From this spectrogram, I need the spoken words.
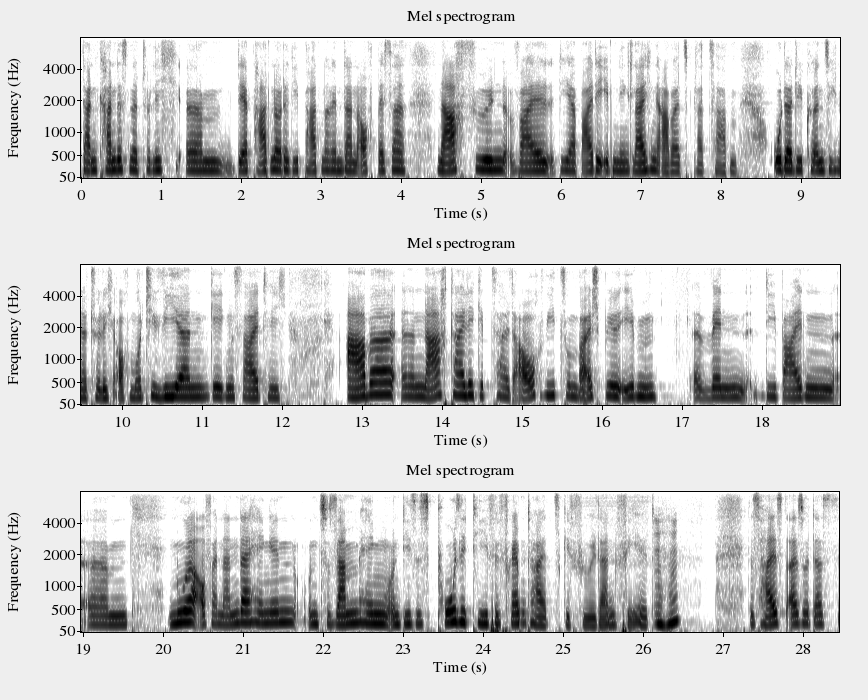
dann kann das natürlich ähm, der Partner oder die Partnerin dann auch besser nachfühlen, weil die ja beide eben den gleichen Arbeitsplatz haben. Oder die können sich natürlich auch motivieren gegenseitig. Aber äh, Nachteile gibt es halt auch, wie zum Beispiel eben wenn die beiden ähm, nur aufeinander hängen und zusammenhängen und dieses positive Fremdheitsgefühl dann fehlt. Mhm. Das heißt also, dass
